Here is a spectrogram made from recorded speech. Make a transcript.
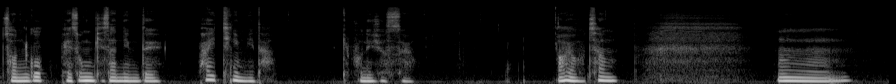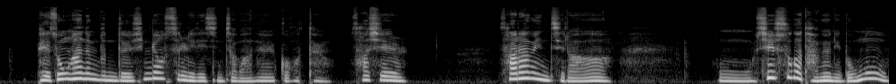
전국 배송 기사님들 파이팅입니다. 이렇게 보내주셨어요. 아유, 참. 음, 배송하는 분들 신경 쓸 일이 진짜 많을 것 같아요. 사실, 사람인지라, 어, 실수가 당연히 너무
